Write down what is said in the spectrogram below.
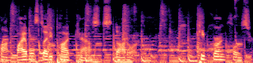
on BibleStudyPodcasts.org. Keep growing closer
